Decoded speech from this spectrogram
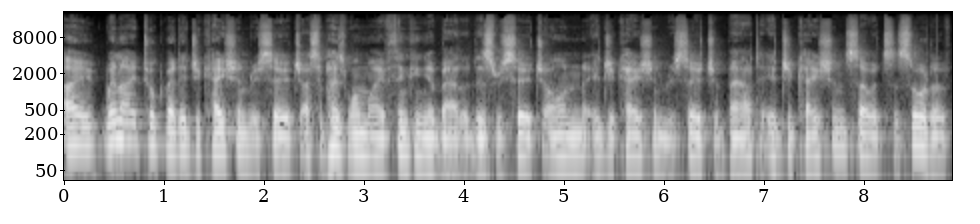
I, when I talk about education research, I suppose one way of thinking about it is research on education, research about education. So it's a sort of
